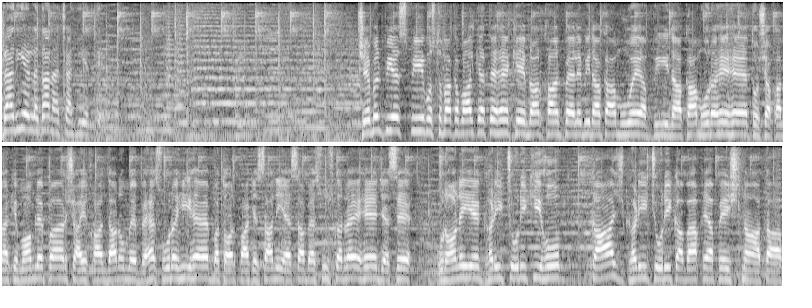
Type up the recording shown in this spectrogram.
बैरियर लगाना चाहिए थे। चेयरमैन पीएसपी मुस्तफ़ा कमाल कहते हैं कि इमरान खान पहले भी नाकाम हुए, अब भी नाकाम हो रहे हैं। तो शाखाना के मामले पर शाही खानदानों में बहस हो रही है। बतौर पाकिस्तानी ऐसा महसूस कर रहे हैं जैसे उन्होंने ये घड़ी चोरी की हो। काश घड़ी चोरी का वाक़ पेश ना आता।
